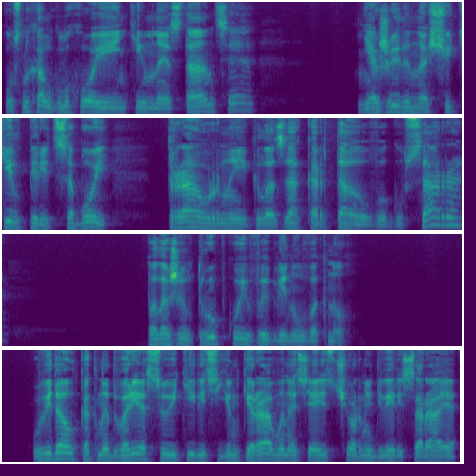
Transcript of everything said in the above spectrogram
услыхал глухое и интимная станция, неожиданно ощутил перед собой траурные глаза картавого гусара, положил трубку и выглянул в окно. Увидал, как на дворе суетились юнкера, вынося из черной двери сарая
